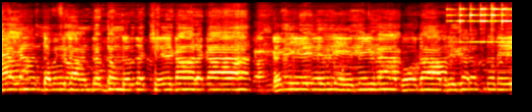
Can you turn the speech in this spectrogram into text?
ఆయాం దమేష అంతర్థం దుర్దక్షేకారక గంగే దేవే దేవ గోదావరి సరస్వతి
